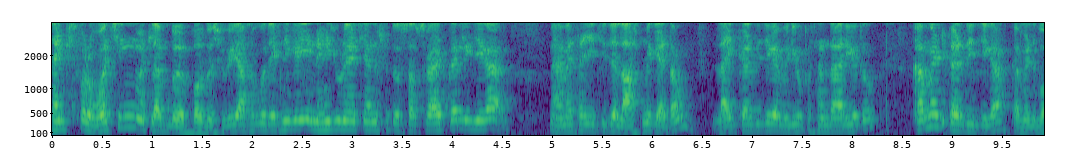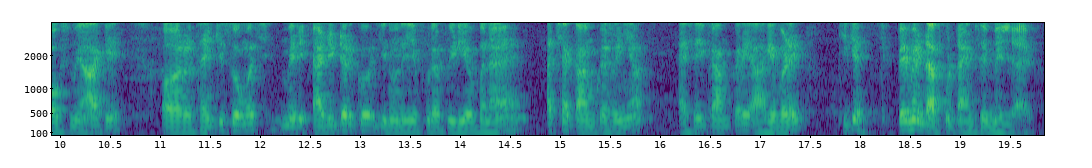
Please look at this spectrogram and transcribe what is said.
थैंक्स फॉर वॉचिंग मतलब बहुत बहुत शुक्रिया आप सबको देखने के लिए। नहीं जुड़े हैं चैनल से तो सब्सक्राइब कर लीजिएगा। मैं हमेशा ये चीज़ें लास्ट में कहता हूँ लाइक कर दीजिएगा, वीडियो पसंद आ रही हो तो कमेंट कर दीजिएगा कमेंट बॉक्स में आके। और थैंक यू सो मच मेरे एडिटर को, जिन्होंने ये पूरा पीडीएफ बनाया है। अच्छा काम कर रही हैं आप। ऐसे ही काम करें, आगे बढ़े, ठीक है? पेमेंट आपको टाइम से मिल जाएगा।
